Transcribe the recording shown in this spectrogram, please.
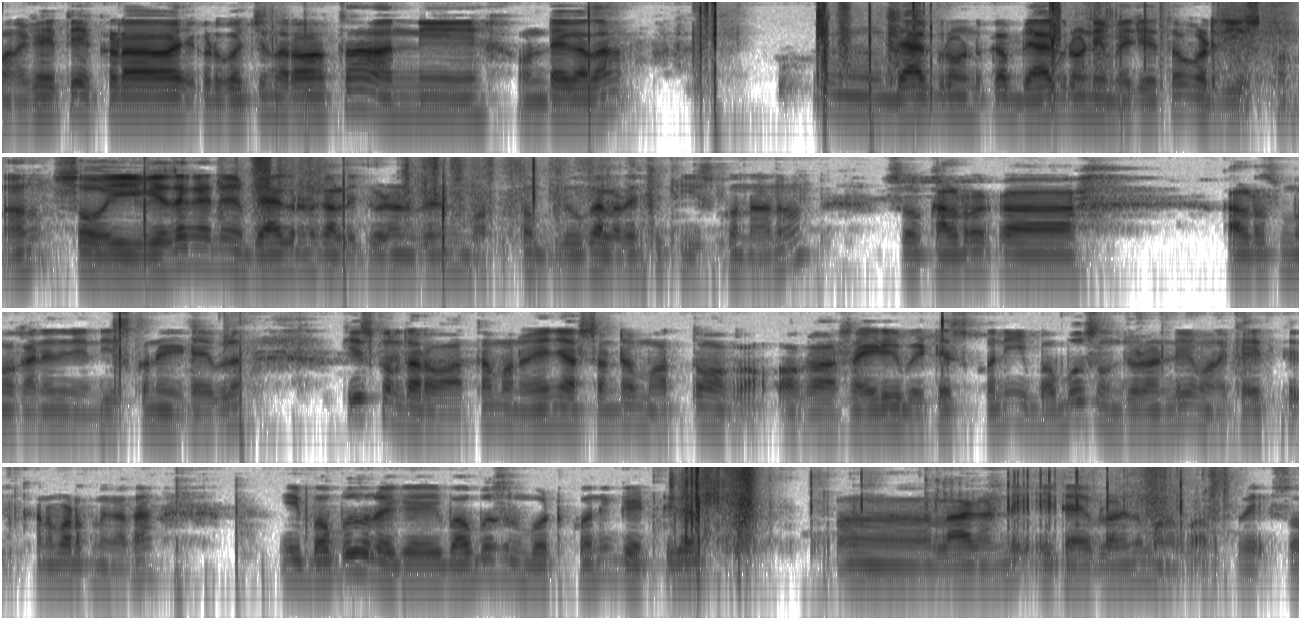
మనకైతే ఇక్కడ ఇక్కడికి వచ్చిన తర్వాత అన్నీ ఉంటాయి కదా బ్యాక్గ్రౌండ్గా బ్యాక్గ్రౌండ్ ఇమేజ్ అయితే ఒకటి తీసుకున్నాను. సో ఈ విధంగా నేను బ్యాక్గ్రౌండ్ కలర్ చూడండి మొత్తం బ్లూ కలర్ అయితే తీసుకున్నాను. సో కలర్ కలర్ స్మోక్ అనేది నేను తీసుకున్నాను ఈ టైప్లో తీసుకున్న తర్వాత మనం ఏం చేస్తామంటే మొత్తం ఒక ఒక సైడ్కి పెట్టేసుకొని ఈ బబుల్స్ని చూడండి. మనకైతే కనబడుతుంది కదా. ఈ బబుల్స్లోకి ఈ బబుల్స్ని పట్టుకొని గట్టిగా లాగండి. ఈ టైప్లో అనేది మనకు వస్తుంది. సో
